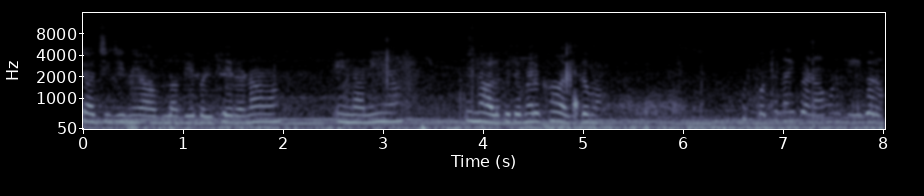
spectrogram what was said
ਚਾਚੀ ਜੀ ਨੇ ਆਪ ਲਾਗੇ ਬੈਠੇ ਰਹਿਣਾ ਵਾ। ਇੰਨਾ ਨਹੀਂ ਆ ਵੀ ਨਾਲ ਕਿਤੇ ਮੈਂ ਰਖਾ ਹੀ ਦੇਵਾਂ। ਪੱਥਣਾ ਹੀ ਪੈਣਾ, ਹੁਣ ਕੀ ਕਰਾਂ?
